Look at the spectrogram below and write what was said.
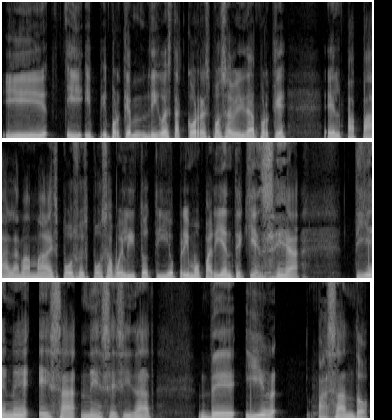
Y, y, y, por qué digo esta corresponsabilidad? Porque el papá, la mamá, esposo, esposa, abuelito, tío, primo, pariente, quien sea, tiene esa necesidad de ir pasando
